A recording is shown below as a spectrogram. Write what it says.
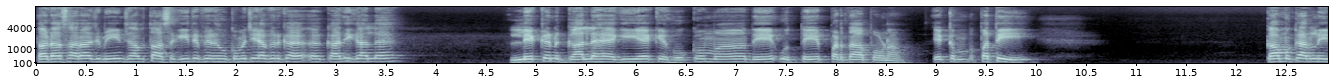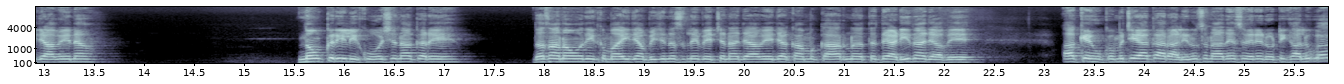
ਤੁਹਾਡਾ ਸਾਰਾ ਜ਼ਮੀਨ ਸਭ ਧੱਸ ਗਈ ਤੇ ਫਿਰ ਹੁਕਮ 'ਚ ਆ, ਫਿਰ ਕਾ- ਕਾਹਦੀ ਗੱਲ ਹੈ? ਲੇਕਿਨ ਗੱਲ ਹੈਗੀ ਹੈ ਕਿ ਹੁਕਮ ਦੇ ਉੱਤੇ ਪਰਦਾ ਪਾਉਣਾ। ਇੱਕ ਪਤੀ ਕੰਮ ਕਰਨ ਲਈ ਜਾਵੇ ਨਾ, ਨੌਕਰੀ ਲਈ ਕੋਸ਼ਿਸ਼ ਨਾ ਕਰੇ ਦਸਾਂ ਨੌਂ ਦੀ ਕਮਾਈ ਜਾਂ ਬਿਜ਼ਨਸ ਲਈ ਵਿੱਚ ਨਾ ਜਾਵੇ ਜਾਂ ਕੰਮ ਕਾਰਨ ਤੇ ਦਿਹਾੜੀ ਨਾ ਜਾਵੇ, ਆ ਕੇ ਹੁਕਮ 'ਚ ਆ, ਘਰ ਵਾਲੇ ਨੂੰ ਸੁਣਾ ਦੇ, ਸਵੇਰੇ ਰੋਟੀ ਖਾ ਲੂਗਾ,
